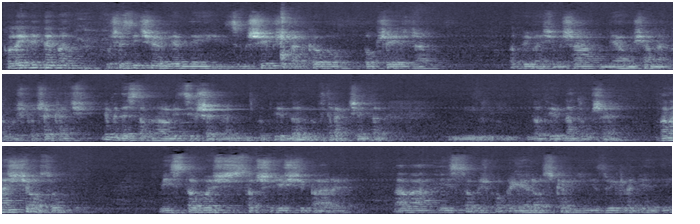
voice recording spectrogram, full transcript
Kolejny temat. Uczestniczyłem w jednej z mszy przypadkowo, bo przejeżdżam. Odbywa się msza, ja musiałem na kogoś poczekać. Nie będę stał na ulicy, wszedłem do do, w trakcie ta, do tej, na tą mszę. 12 osób, miejscowość 130 parę. Mała miejscowość popegerowska, ludzie niezwykle biedni.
